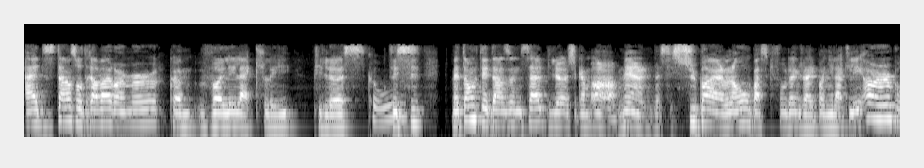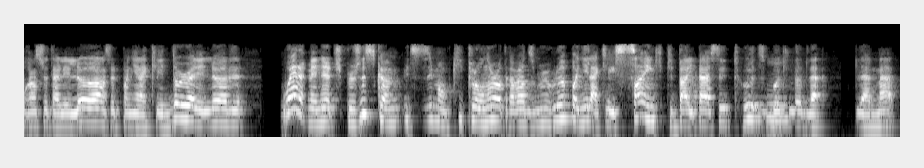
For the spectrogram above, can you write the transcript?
à distance, au travers un mur, comme, voler la clé. Puis là, Cool. si, mettons que t'es dans une salle, puis là, c'est comme, oh man, c'est super long parce qu'il faudrait que j'aille pogner la clé 1 pour ensuite aller là, ensuite pogner la clé 2, aller là. Wait a minute, je peux juste comme utiliser mon key cloner au travers du mur là, pogner la clé 5 puis bypasser tout ce Mm. bout là de la, de la map.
